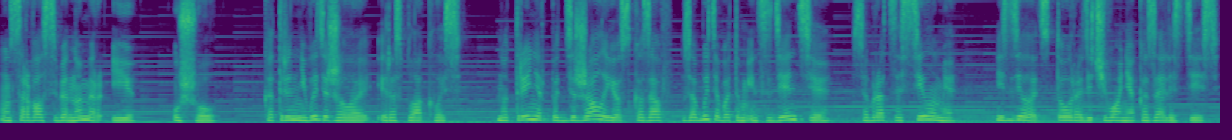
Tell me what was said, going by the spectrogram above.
Он сорвал с себя номер и ушел. Катрин не выдержала и расплакалась. Но тренер поддержал ее, сказав забыть об этом инциденте, собраться с силами и сделать то, ради чего они оказались здесь.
